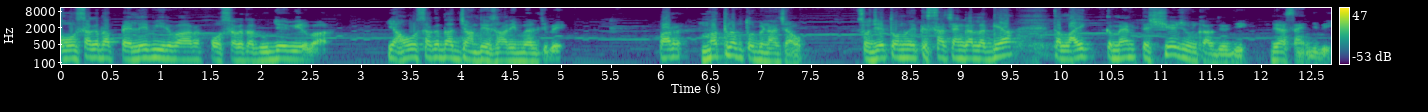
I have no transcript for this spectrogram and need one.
ਹੋ ਸਕਦਾ ਪਹਿਲੇ ਵੀਰਵਾਰ, ਹੋ ਸਕਦਾ ਦੂਜੇ ਵੀਰਵਾਰ ਜਾਂ ਹੋ ਸਕਦਾ ਜਾਂਦੇ ਸਾਰੀ ਮਿਲ ਜਵੇ। ਪਰ ਮਤਲਬ ਤੋਂ ਬਿਨਾ ਜਾਓ। ਸੋ ਜੇ ਤੁਹਾਨੂੰ ਇਹ ਕਿੱਸਾ ਚੰਗਾ ਲੱਗਿਆ ਤਾਂ ਲਾਈਕ ਕਮੈਂਟ ਤੇ ਸ਼ੇਅਰ ਜ਼ਰੂਰ ਕਰ ਦਿਓ ਜੀ। ਜੈ ਸਾਈਂ ਜੀ ਦੀ।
